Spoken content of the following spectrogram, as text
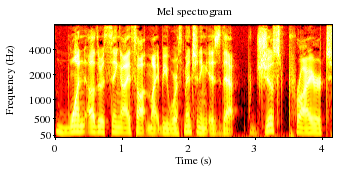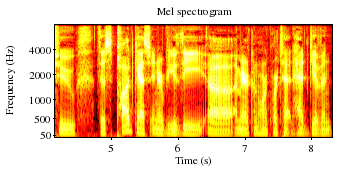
one other thing I thought might be worth mentioning is that just prior to this podcast interview, the uh, American Horn Quartet had given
